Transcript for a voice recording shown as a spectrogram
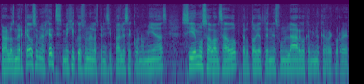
pero a los mercados emergentes. México es una de las principales economías. Sí hemos avanzado, pero todavía tenés un largo camino que recorrer.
